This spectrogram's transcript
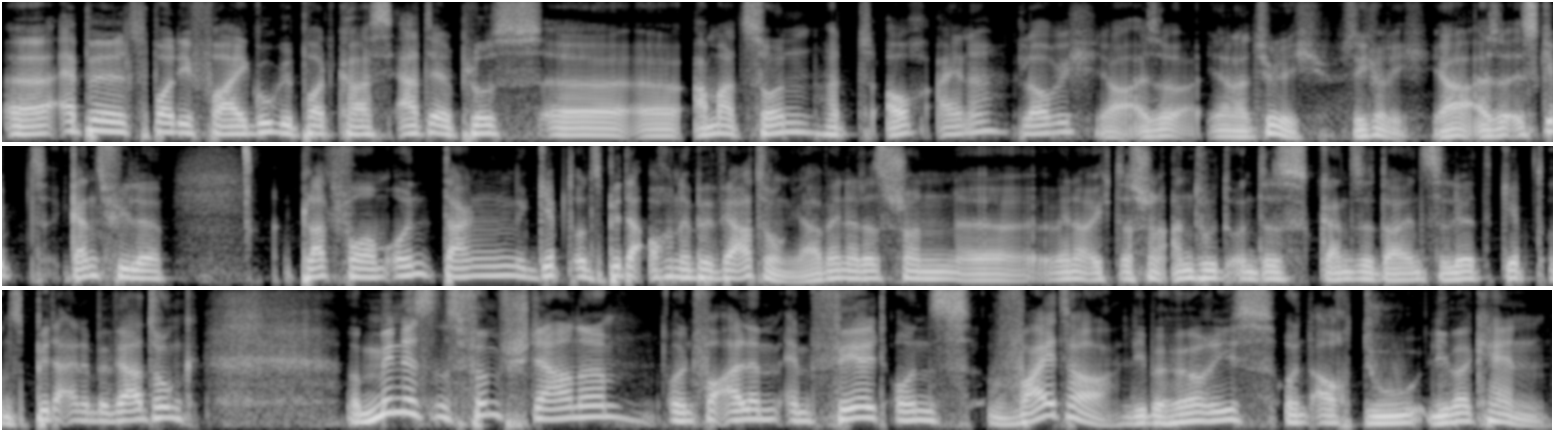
Äh, Apple, Spotify, Google Podcasts, RTL Plus, äh, äh, Amazon hat auch eine, glaube ich. Ja, also, ja, natürlich, sicherlich. Ja, also es gibt ganz viele Plattformen und dann gebt uns bitte auch eine Bewertung. Ja, wenn ihr das schon, äh, wenn ihr euch das schon antut und das Ganze da installiert, gebt uns bitte eine Bewertung. Mindestens fünf Sterne und vor allem empfehlt uns weiter, liebe Höris und auch du, lieber Ken.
